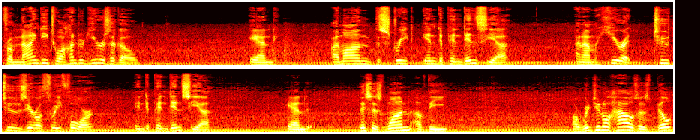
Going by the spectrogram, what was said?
from 90 to 100 years ago. And I'm on the street Independencia, and I'm here at 22034 Independencia, and this is one of the original houses built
